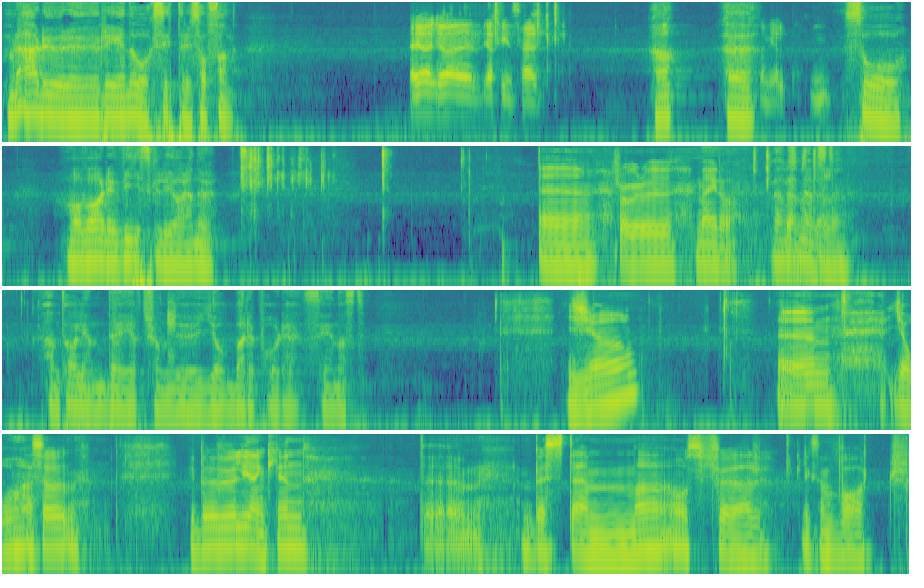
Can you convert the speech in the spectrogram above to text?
Men är du redo och sitter i soffan? Ja, Jag, jag, jag finns här Ja. Som hjälp. Mm. så vad var det vi skulle göra nu? Eh, frågar du mig då? Vem som helst. eller? Antagligen dig eftersom du jobbade på det senast. Ja. Ehm, ja, alltså. Vi behöver väl egentligen ehm, bestämma oss för liksom vart,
